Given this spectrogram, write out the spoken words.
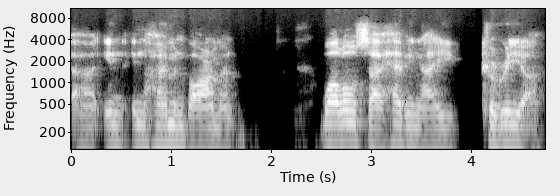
uh, in in the home environment, while also having a career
